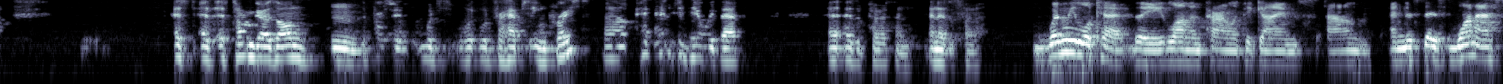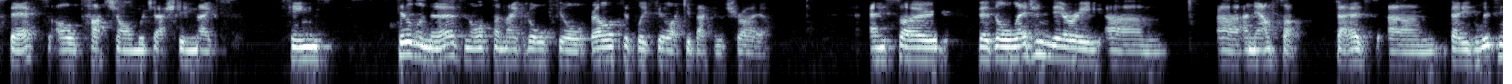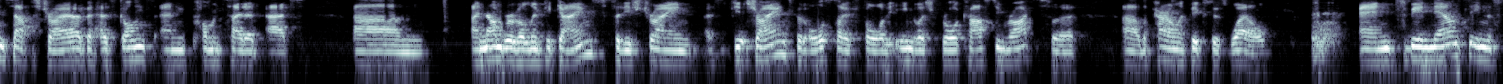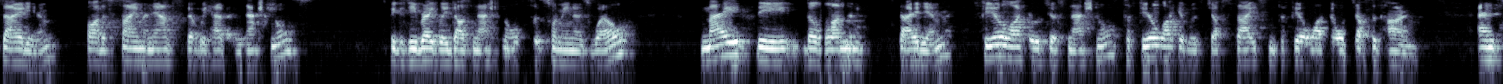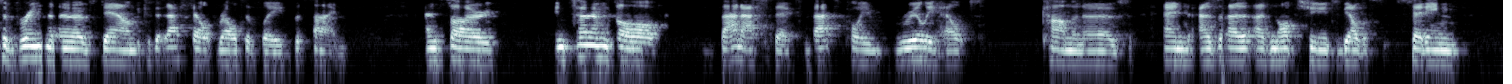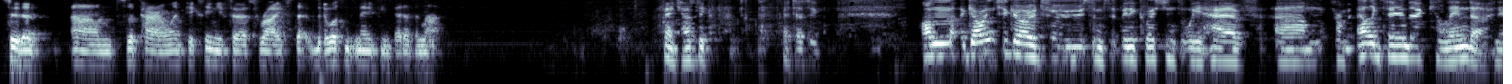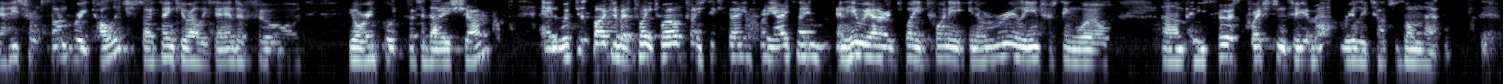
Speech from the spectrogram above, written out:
As, as, as time goes on, mm. the pressure would, would, would perhaps increase. Uh, how, how did you deal with that as a person and as a swimmer? When we look at the London Paralympic Games, um, and there's, there's one aspect I'll touch on which actually makes things settle the nerves and also make it all feel relatively feel like you're back in Australia. And so there's a legendary um, uh, announcer that has um, that is lives in South Australia but has gone and commentated at um, a number of Olympic Games for the Australian uh, the Australians, but also for the English broadcasting rights for uh, the Paralympics as well and to be announced in the stadium by the same announcer that we have at nationals, because he regularly does nationals for swimming as well, made the the London stadium feel like it was just nationals, to feel like it was just states, and to feel like it was just at home, and to bring the nerves down because that felt relatively the same. And so, in terms of that aspect, that's probably really helped calm the nerves and as, a, as an opportunity to be able to set in to the um, to the Paralympics in your first race, that there wasn't anything better than that. Fantastic, fantastic. I'm going to go to some submitted questions that we have um, from Alexander Kalender. Now, he's from Sunbury College. So, thank you, Alexander, for your input for today's show. And we've just spoken about 2012, 2016, 2018, and here we are in 2020 in a really interesting world um, and his first question to you, Matt, really touches on that.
